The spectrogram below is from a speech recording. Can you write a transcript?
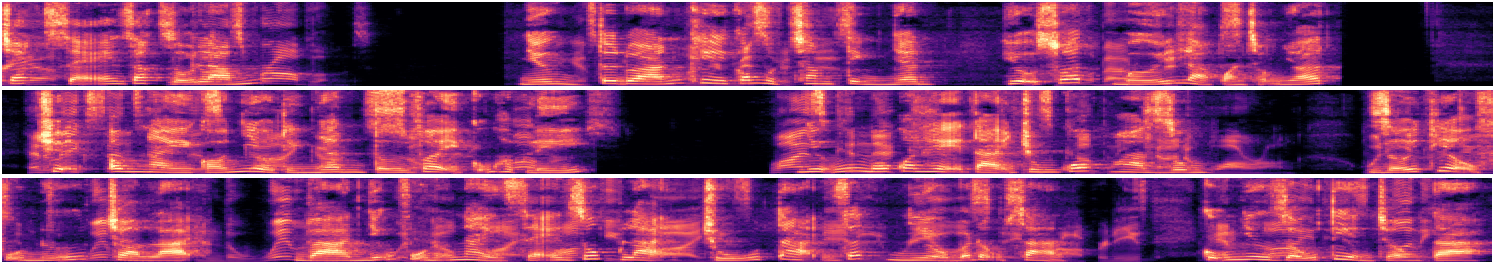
chắc sẽ rắc rối lắm. Nhưng tôi đoán khi có 100 tình nhân, hiệu suất mới là quan trọng nhất. Chuyện ông này có nhiều tình nhân tới vậy cũng hợp lý. Những mối quan hệ tại Trung Quốc Hoa Dung giới thiệu phụ nữ trò lại và những phụ nữ này sẽ giúp lại chú tại rất nhiều bất động sản cũng như giấu tiền cho ông ta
